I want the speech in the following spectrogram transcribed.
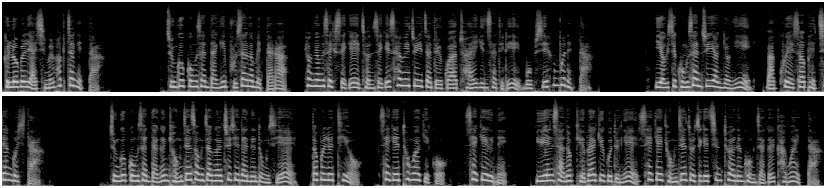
글로벌 야심을 확장했다. 중국 공산당이 부상함에 따라 형형색색의 전 세계 사회주의자들과 좌익 인사들이 몹시 흥분했다. 이 역시 공산주의 양령이 마쿠에서 배치한 것이다. 중국 공산당은 경제 성장을 추진하는 동시에 WTO, 세계통화기구, 세계은행, 유엔 산업개발기구 등의 세계 경제 조직에 침투하는 공작을 강화했다.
